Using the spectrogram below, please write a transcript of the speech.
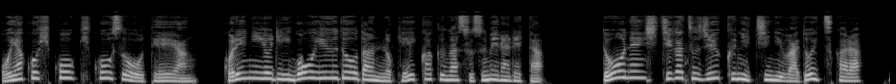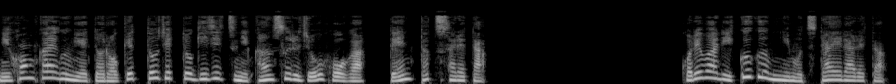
親子飛行機構想を提案。これにより合誘導弾の計画が進められた。同年7月19日にはドイツから日本海軍へとロケットジェット技術に関する情報が伝達された。これは陸軍にも伝えられた。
